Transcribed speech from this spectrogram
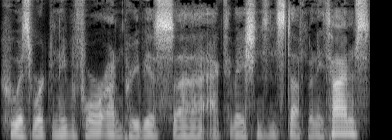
who has worked with me before on previous uh, activations and stuff many times.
